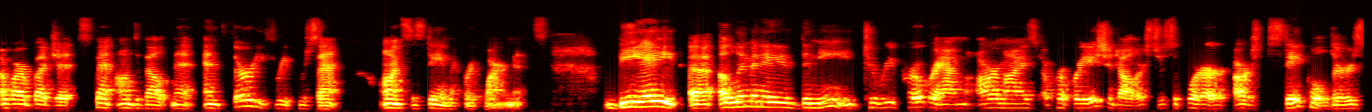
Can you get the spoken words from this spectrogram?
of our budget spent on development and 33% on sustainment requirements. B8 uh, eliminated the need to reprogram RMI's appropriation dollars to support our, our stakeholders,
